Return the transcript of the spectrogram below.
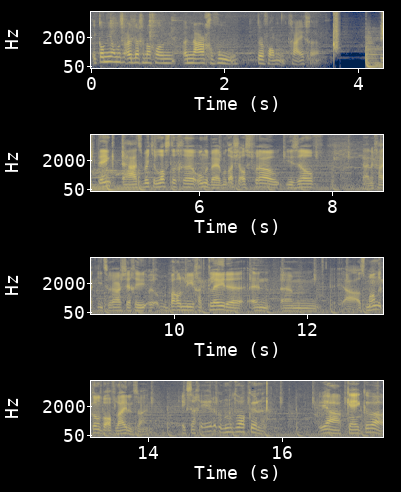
Ik kan niet anders uitleggen dan gewoon een naar gevoel ervan krijgen. Ik denk, ja, het is een beetje een lastig uh, onderwerp. Want als je als vrouw jezelf, ja, dan ga ik iets raar zeggen, op een bepaalde manier gaat kleden. En um, ja, als man kan het wel afleidend zijn. Ik zeg eerlijk, het moet wel kunnen. Ja, kijken wel.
